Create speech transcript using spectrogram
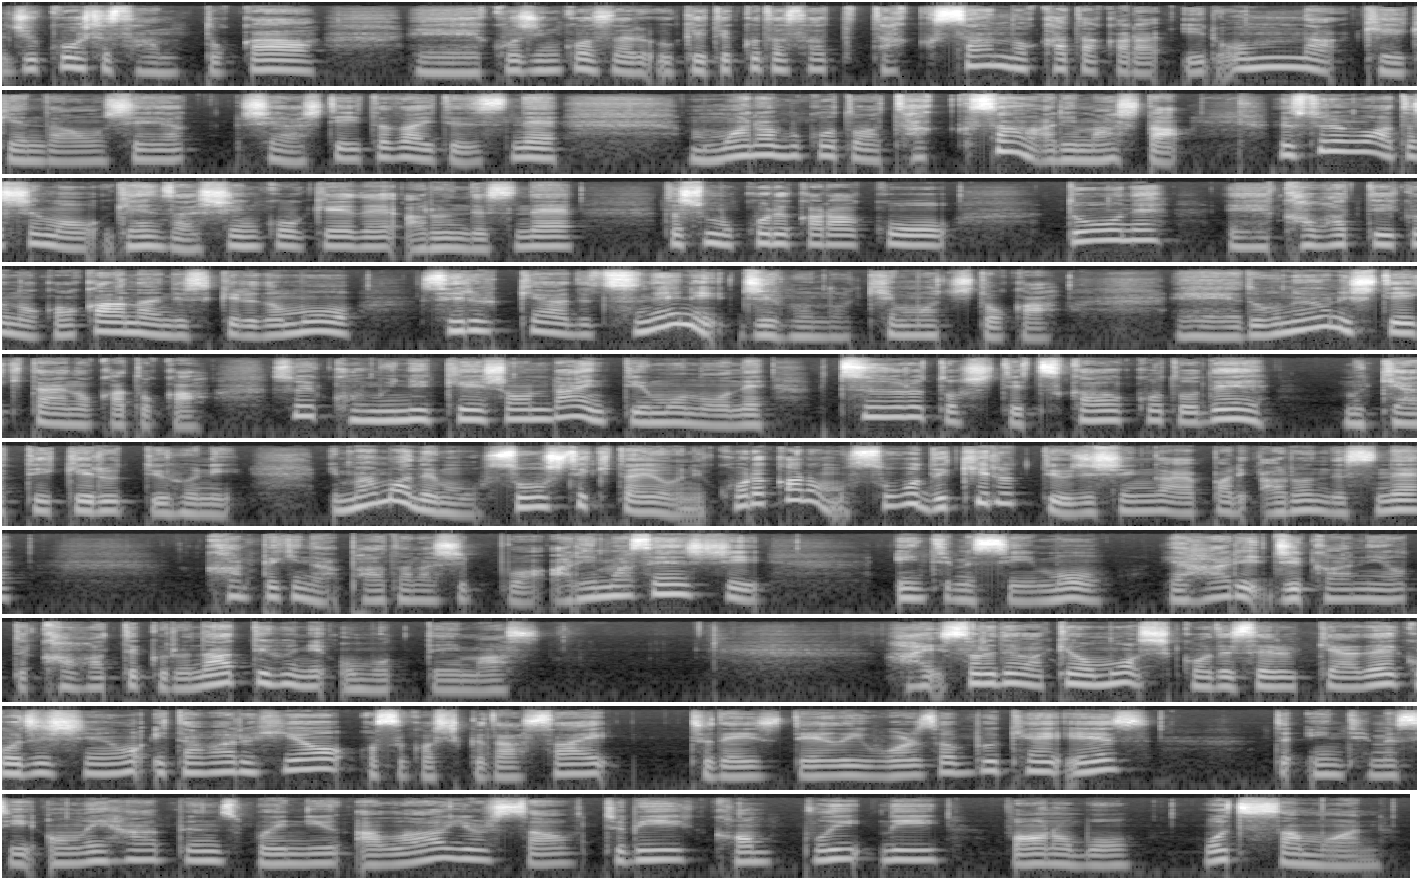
受講者さんとか、えー、個人コンサル受けてくださったたくさんの方からいろんな経験談をシェアシェアしていただいてですね、もう学ぶことはたくさんありました。で、それは私も現在進行形であるんですね。私もこれからこう、どうね、えー、変わっていくのかわからないんですけれども、セルフケアで常に自分の気持ちとか、えー、どのようにしていきたいのかとか、そういうコミュニケーションラインっていうものをね、ツールとして使うことで、向き合っていけるっていうふうに、今までもそうしてきたように、これからもそうできるっていう自信がやっぱりあるんですね。完璧なパートナーシップはありませんし、インティメシーもやはり時間によって変わってくるなっていうふうに思っています。はい。それでは今日も思考でセルフケアでご自身をいたわる日をお過ごしください。Today's daily words of bouquet is The intimacy only happens when you allow yourself to be completely vulnerable with someone.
